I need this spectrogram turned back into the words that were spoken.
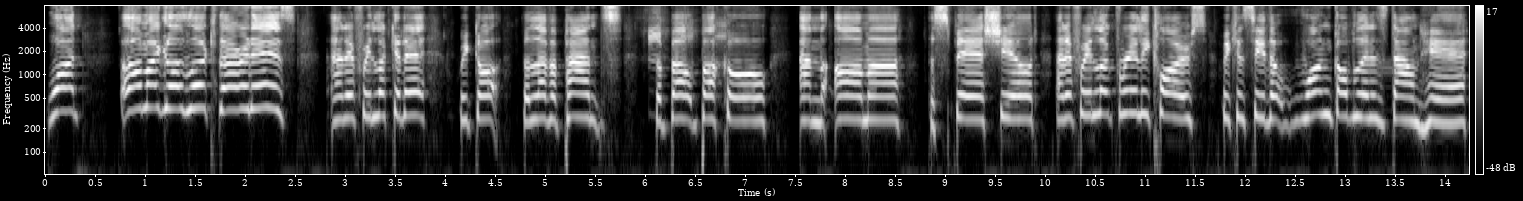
one. Oh my god, look, there it is. And if we look at it, we got the leather pants, the belt buckle, and the armor, the spear shield. And if we look really close, we can see that one goblin is down here,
